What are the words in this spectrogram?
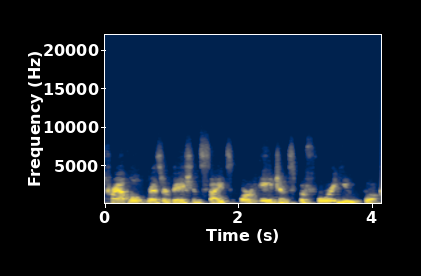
travel reservation sites or agents before you book.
